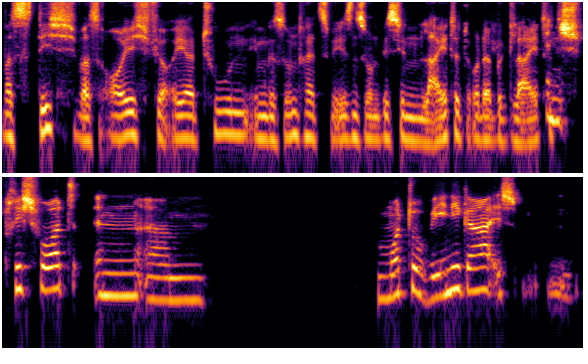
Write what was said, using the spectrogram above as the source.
was dich, was euch für euer Tun im Gesundheitswesen so ein bisschen leitet oder begleitet? Ein Sprichwort, ein ähm, Motto weniger. Ich hm,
